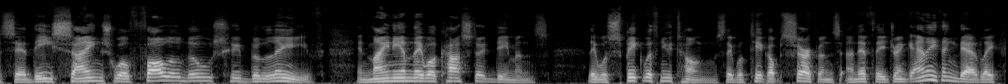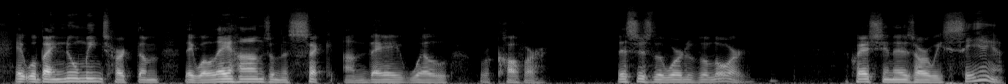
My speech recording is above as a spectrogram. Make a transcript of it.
said, These signs will follow those who believe. In my name they will cast out demons. They will speak with new tongues. They will take up serpents. And if they drink anything deadly, it will by no means hurt them. They will lay hands on the sick and they will recover. This is the word of the Lord. The question is, are we seeing it?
